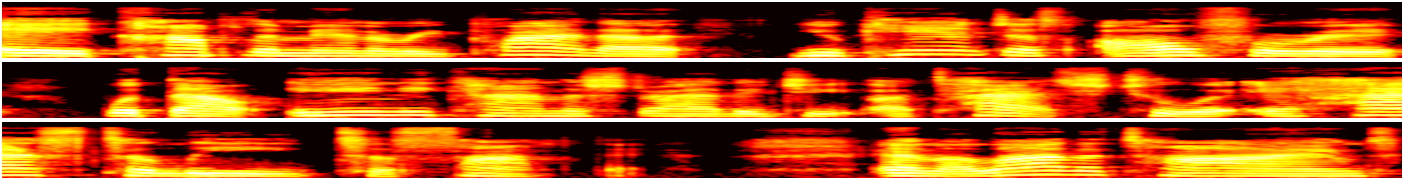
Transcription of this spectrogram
a complimentary product, you can't just offer it without any kind of strategy attached to it. It has to lead to something. And a lot of times,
